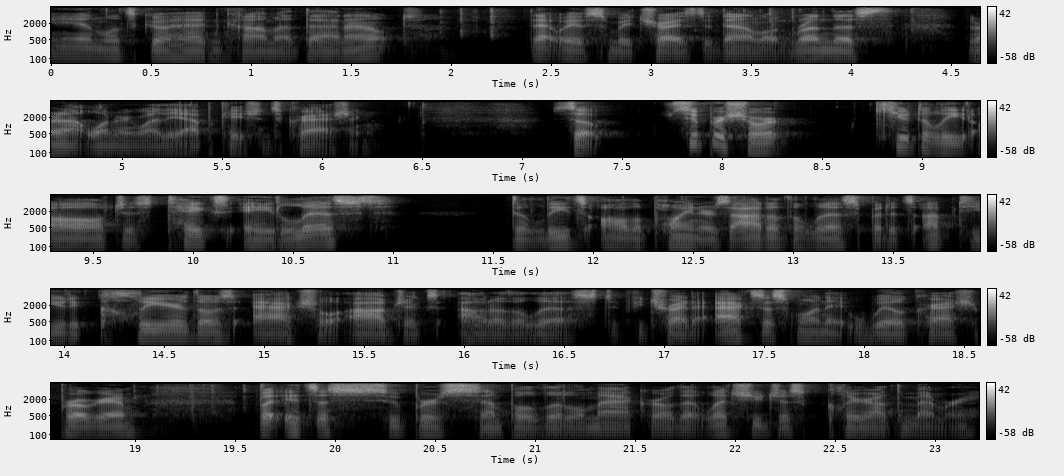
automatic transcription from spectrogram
And let's go ahead and comment that out. That way if somebody tries to download and run this, they're not wondering why the application's crashing. So super short, QDeleteAll just takes a list, deletes all the pointers out of the list, but it's up to you to clear those actual objects out of the list. If you try to access one, it will crash your program, but it's a super simple little macro that lets you just clear out the memory.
